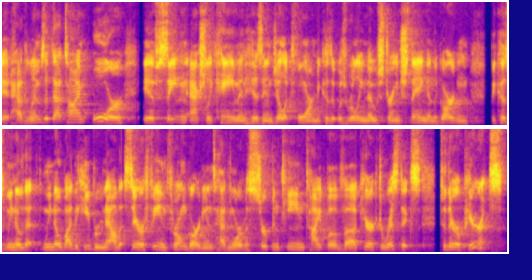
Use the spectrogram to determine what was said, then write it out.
it had limbs at that time, or if Satan actually came in his angelic form, because it was really no strange thing in the garden, because we know that we know by the Hebrew now that seraphim throne guardians had more of a serpentine type of uh, characteristics to their appearance,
